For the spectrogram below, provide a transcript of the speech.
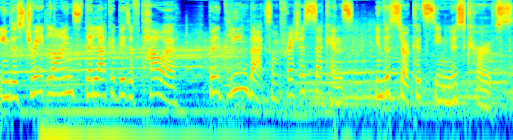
In the straight lines, they lack a bit of power, but glean back some precious seconds in the circuit's sinuous curves.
